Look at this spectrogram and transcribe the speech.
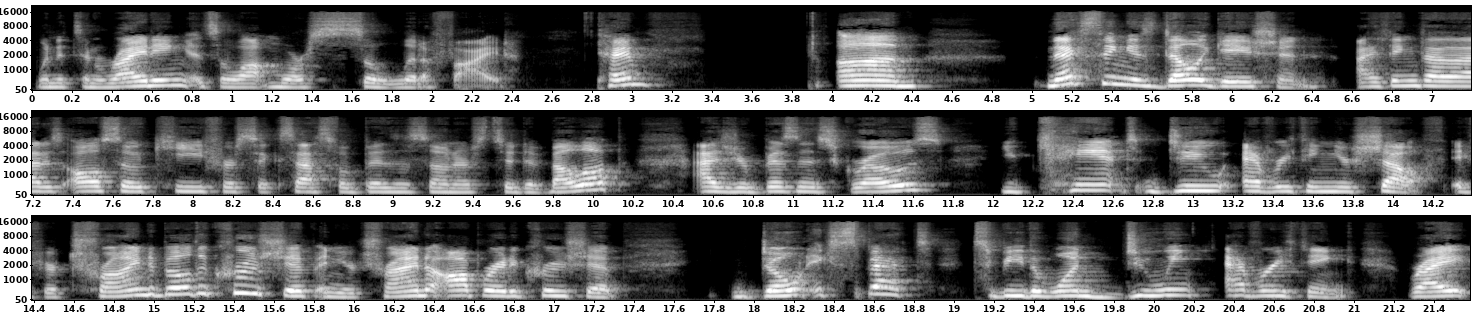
When it's in writing it's a lot more solidified. Okay. Um next thing is delegation. I think that that is also key for successful business owners to develop. As your business grows you can't do everything yourself. If you're trying to build a cruise ship and you're trying to operate a cruise ship don't expect to be the one doing everything, right?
